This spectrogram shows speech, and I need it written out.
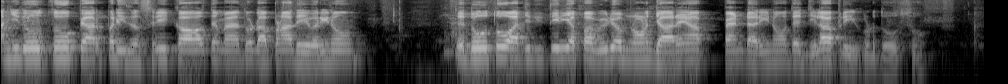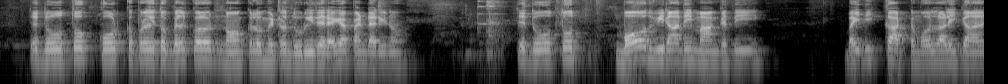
ਹਾਂਜੀ ਦੋਸਤੋ, ਪਿਆਰ ਭਰੀ ਸਤਿ ਸ੍ਰੀ ਅਕਾਲ ਤੇ ਮੈਂ ਤੁਹਾਡਾ ਆਪਣਾ ਦੇਵਰੀ ਨੂੰ। ਤੇ ਦੋਸਤੋ, ਅੱਜ ਦੀ ਤੇਰੀ ਆਪਾਂ ਵੀਡੀਓ ਬਣਾਉਣ ਜਾ ਰਹੇ ਹਾਂ ਪਿੰਡ ਅਰੀਨੋ ਤੇ ਜ਼ਿਲ੍ਹਾ ਫਰੀਦਕੋਟ ਦੋਸਤੋ। ਤੇ ਦੋਸਤੋ ਕੋਟ ਕੋਟਕਪੁਰੇ ਤੋਂ ਬਿਲਕੁਲ 9 ਕਿਲੋਮੀਟਰ ਦੂਰੀ ਤੇ ਰਹਿ ਗਿਆ ਪਿੰਡ ਅਰੀਨੋ ਤੇ ਦੋਸਤੋ, ਬਹੁਤ ਵੀਰਾਂ ਦੀ ਮੰਗ ਤੀ ਬਾਈ ਦੀ ਘੱਟ ਮੁੱਲ ਵਾਲੀ ਗਾਂ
